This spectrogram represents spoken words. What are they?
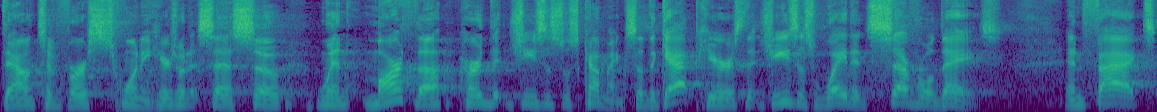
down to verse 20. Here's what it says. So when Martha heard that Jesus was coming, so the gap here is that Jesus waited several days. In fact,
